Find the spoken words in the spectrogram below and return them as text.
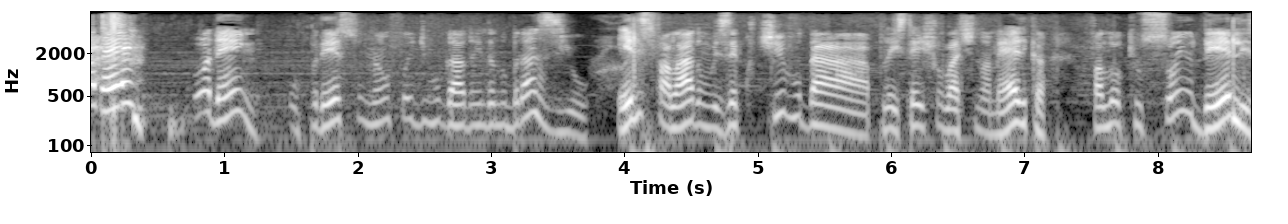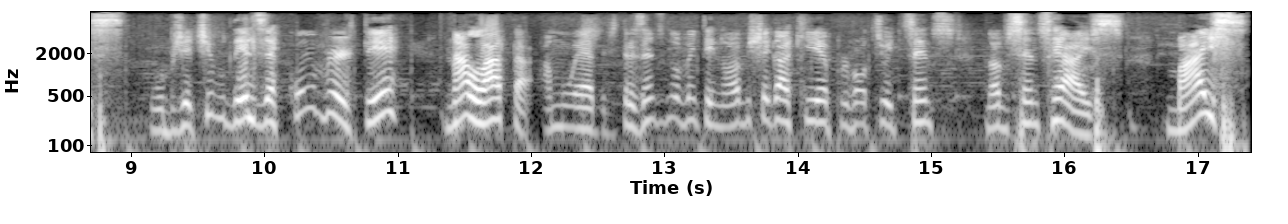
Porém, porém, o preço não foi divulgado ainda no Brasil. Eles falaram, o executivo da PlayStation Latinoamérica falou que o sonho deles, o objetivo deles é converter na lata a moeda de 399 e chegar aqui por volta de 800, 900 reais. Mas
